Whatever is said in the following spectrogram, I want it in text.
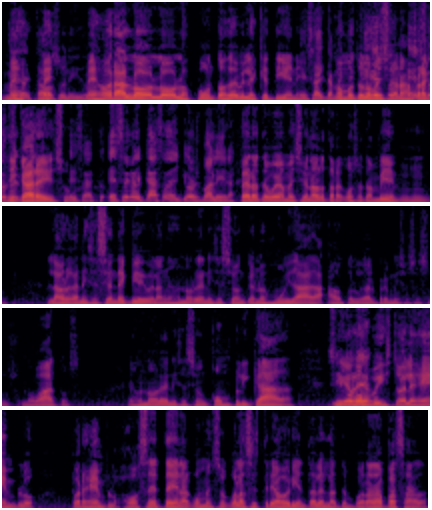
Me- de Estados me- Unidos. Mejorar lo- lo- los puntos débiles que tiene. Exactamente. Como tú lo Eso- mencionas, a eso practicar ca- eso. Exacto. Eso en el caso de George Valera. Pero te voy a mencionar otra cosa también. La organización de Cleveland es una organización que no es muy dada a otorgar permisos a sus novatos. Es una organización complicada. Sí, y hemos visto el ejemplo. Por ejemplo, José Tena comenzó con las Estrellas Orientales la temporada pasada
